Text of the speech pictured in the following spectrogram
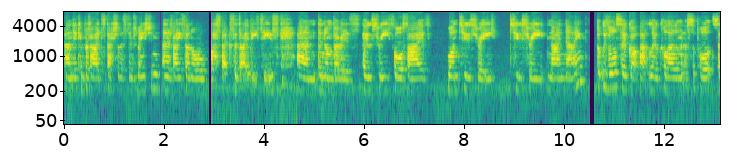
and they can provide specialist information and advice on all aspects of diabetes. Um, the number is 0345 123 2399. But we've also got that local element of support. So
